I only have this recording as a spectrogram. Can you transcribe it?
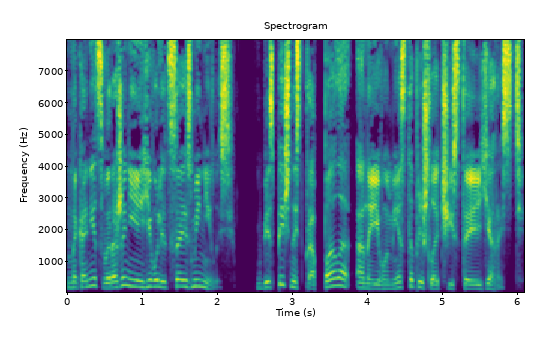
Наконец, выражение его лица изменилось. Беспечность пропала, а на его место пришла чистая ярость.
